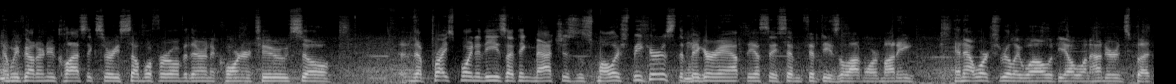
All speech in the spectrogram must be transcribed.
And we've got our new Classic Series subwoofer over there in the corner too. So the price point of these I think matches the smaller speakers. The bigger amp, the SA750 is a lot more money, and that works really well with the L100s. But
